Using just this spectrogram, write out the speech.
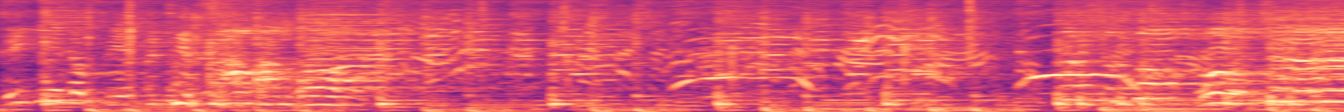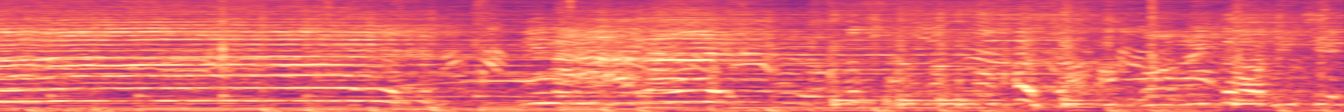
หรือยี่เอาเปลี่ยนเป็นที่สาวบางโองสาวบางโพสาวบางโพนั่นก็จริง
